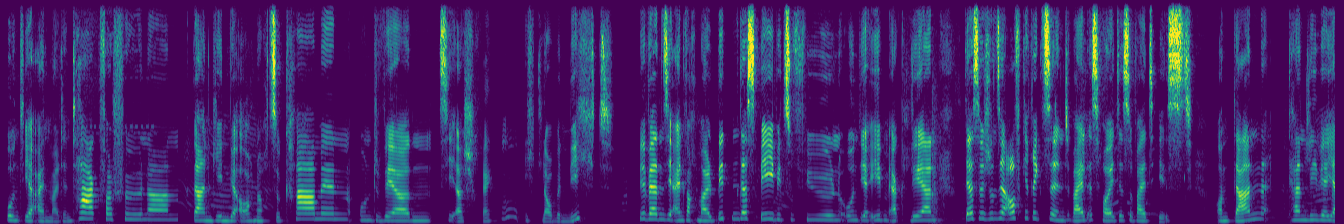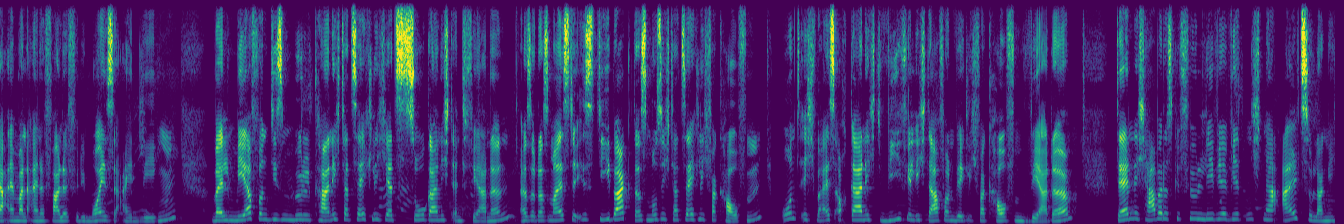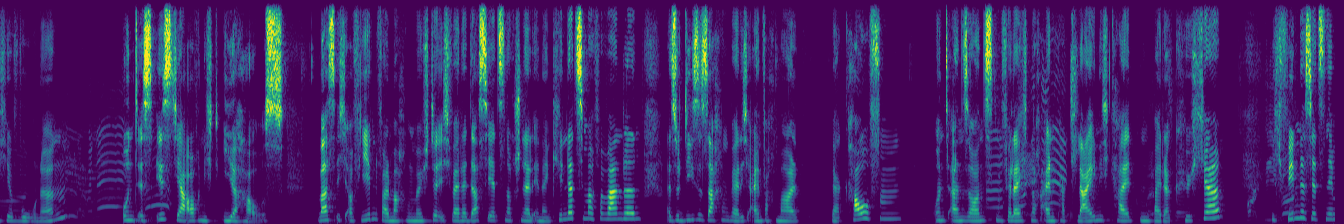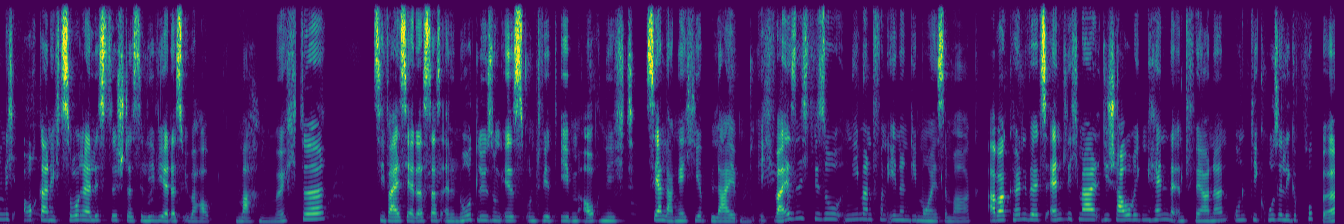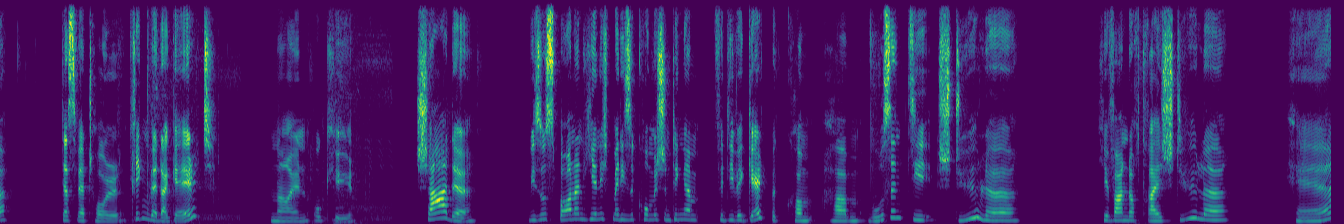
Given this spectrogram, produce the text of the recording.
und ihr einmal den Tag verschönern. Dann gehen wir auch noch zu Carmen und werden sie erschrecken. Ich glaube nicht. Wir werden sie einfach mal bitten, das Baby zu fühlen und ihr eben erklären, dass wir schon sehr aufgeregt sind, weil es heute soweit ist. Und dann kann Livia ja einmal eine Falle für die Mäuse einlegen weil mehr von diesem Müll kann ich tatsächlich jetzt so gar nicht entfernen. Also das meiste ist Debug, das muss ich tatsächlich verkaufen. Und ich weiß auch gar nicht, wie viel ich davon wirklich verkaufen werde. Denn ich habe das Gefühl, Livia wird nicht mehr allzu lange hier wohnen. Und es ist ja auch nicht ihr Haus. Was ich auf jeden Fall machen möchte, ich werde das jetzt noch schnell in ein Kinderzimmer verwandeln. Also diese Sachen werde ich einfach mal verkaufen. Und ansonsten vielleicht noch ein paar Kleinigkeiten bei der Küche. Ich finde es jetzt nämlich auch gar nicht so realistisch, dass Olivia das überhaupt machen möchte. Sie weiß ja, dass das eine Notlösung ist und wird eben auch nicht sehr lange hier bleiben. Ich weiß nicht, wieso niemand von ihnen die Mäuse mag. Aber können wir jetzt endlich mal die schaurigen Hände entfernen und die gruselige Puppe? Das wäre toll. Kriegen wir da Geld? Nein, okay. Schade. Wieso spawnen hier nicht mehr diese komischen Dinger, für die wir Geld bekommen haben? Wo sind die Stühle? Hier waren doch drei Stühle. Hä?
